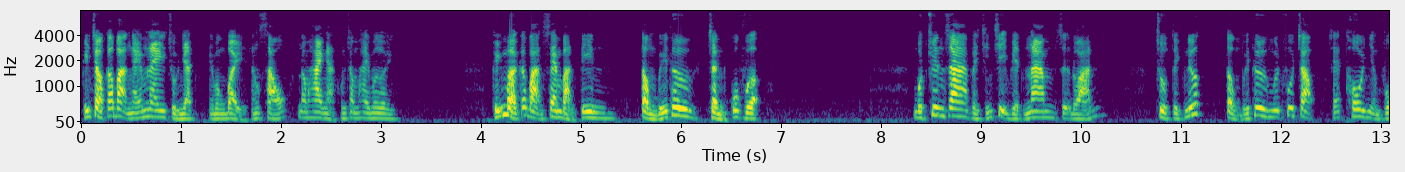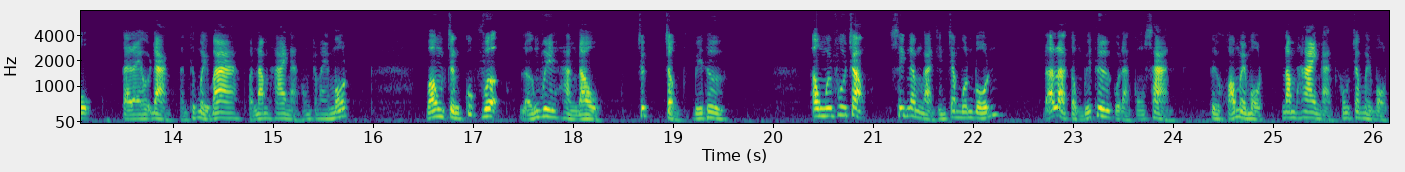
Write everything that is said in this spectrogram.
Kính chào các bạn ngày hôm nay, Chủ nhật, ngày 7 tháng 6 năm 2020. Kính mời các bạn xem bản tin Tổng Bí thư Trần Quốc Vượng. Một chuyên gia về chính trị Việt Nam dự đoán, Chủ tịch nước Tổng Bí thư Nguyễn Phú Trọng sẽ thôi nhiệm vụ tại Đại hội Đảng lần thứ 13 vào năm 2021 và ông Trần Quốc Vượng là ứng viên hàng đầu chức Tổng Bí thư. Ông Nguyễn Phú Trọng sinh năm 1944 đã là Tổng Bí thư của Đảng Cộng sản từ khóa 11 năm 2011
